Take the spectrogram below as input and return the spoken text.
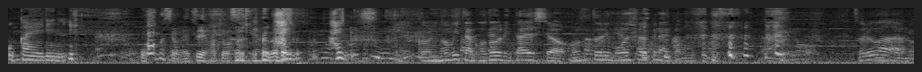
お帰りに。押しますよね全8話さっきからはいはい。これ伸びたことに対しては本当に申し訳ないと思って。ますそれはあの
